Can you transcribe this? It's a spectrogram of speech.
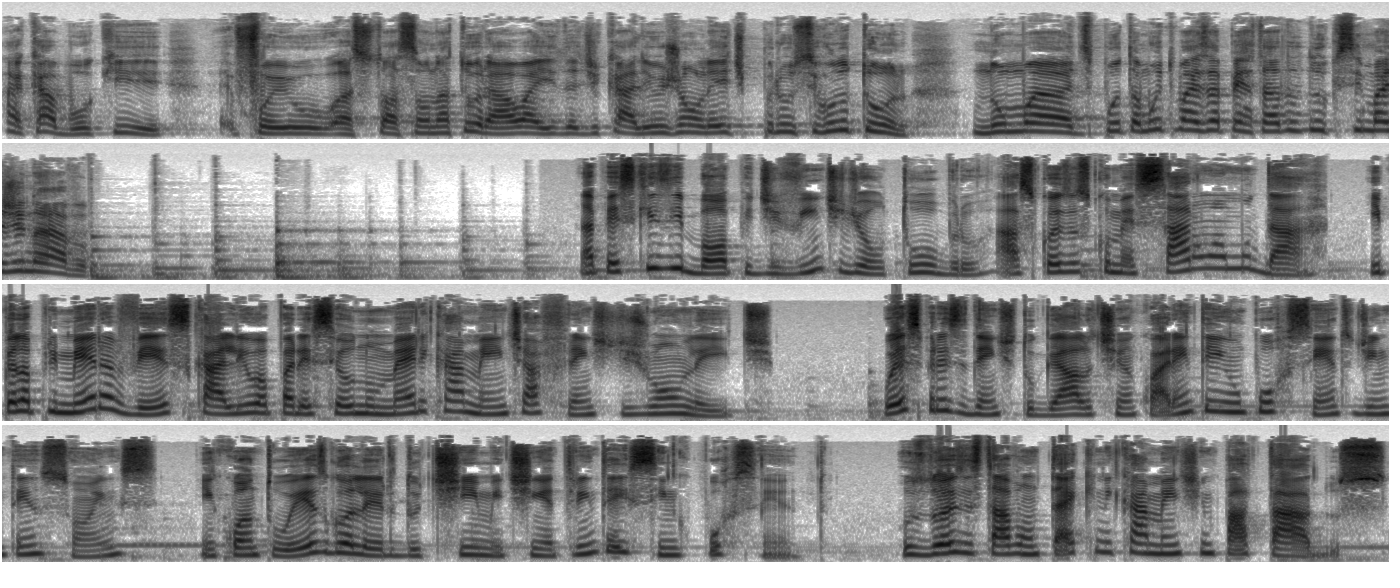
acabou que foi a situação natural a ida de Calil e João Leite para o segundo turno, numa disputa muito mais apertada do que se imaginava. Na pesquisa Ibope de 20 de outubro, as coisas começaram a mudar e pela primeira vez Calil apareceu numericamente à frente de João Leite. O ex-presidente do Galo tinha 41% de intenções, enquanto o ex-goleiro do time tinha 35%. Os dois estavam tecnicamente empatados,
